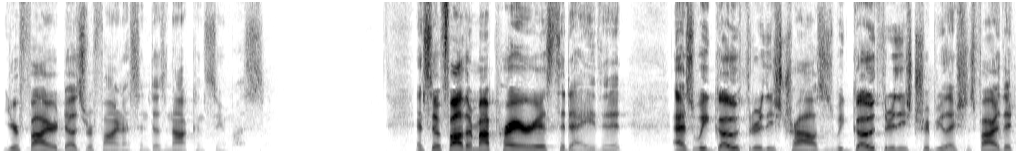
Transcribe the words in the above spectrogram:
your fire does refine us and does not consume us. And so, Father, my prayer is today that as we go through these trials, as we go through these tribulations, Father, that,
